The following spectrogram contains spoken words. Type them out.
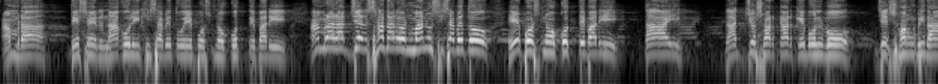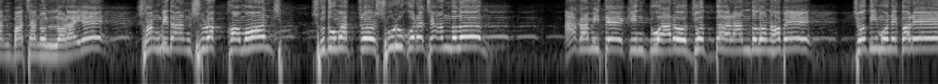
আমরা দেশের নাগরিক হিসাবে তো এ প্রশ্ন করতে পারি। আমরা রাজ্যের সাধারণ মানুষ হিসাবে তো এ প্রশ্ন করতে পারি। তাই রাজ্য সরকারকে বলব যে সংবিধান বাঁচানোর লড়াইয়ে সংবিধান সুরক্ষা মঞ্চ শুধুমাত্র শুরু করেছে আন্দোলন। আগামীতে কিন্তু আরও জোরদার আন্দোলন হবে। যদি মনে করেন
